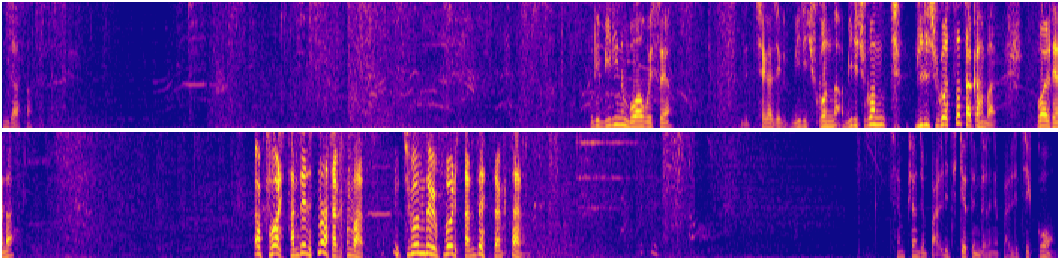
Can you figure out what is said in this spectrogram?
혼자서. 우리 미리는 뭐 하고 있어요? 제가 지금 미리 죽었나? 미리 죽었 미리 죽었어? 잠깐만. 부활 되나? 야 부활이 안 되잖아 잠깐만 죽었는데 왜 부활이 안 돼 잠깐 챔피언 좀 빨리 찍겠습니다 그냥 빨리 찍고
